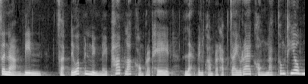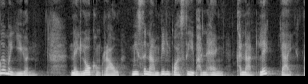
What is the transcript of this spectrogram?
สนามบินจัดได้ว่าเป็นหนึ่งในภาพลักษณ์ของประเทศ และเป็นความประทับใจแรกของนักท่องเที่ยวเมื่อมาเยือน ในโลกของเรามีสนามบินกว่า 4,000 แห่ง ขนาดเล็กใหญ่แต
